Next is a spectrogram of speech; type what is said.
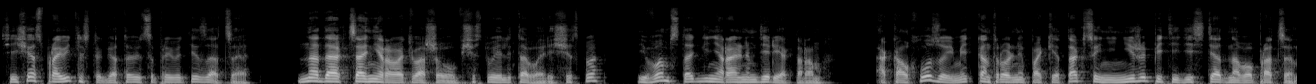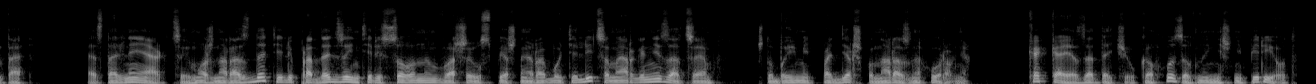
«Сейчас в правительстве готовится приватизация. Надо акционировать ваше общество или товарищество, и вам стать генеральным директором — а колхозу иметь контрольный пакет акций не ниже 51%. Остальные акции можно раздать или продать заинтересованным в вашей успешной работе лицам и организациям, чтобы иметь поддержку на разных уровнях. Какая задача у колхоза в нынешний период?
